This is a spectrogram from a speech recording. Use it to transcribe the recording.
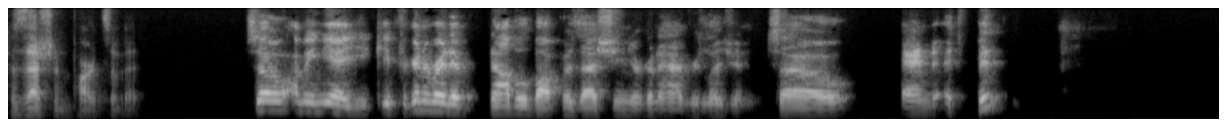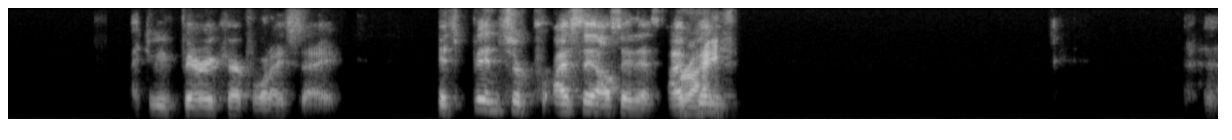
possession parts of it? So i mean yeah you, if you're going to write a novel about possession you're going to have religion. So and it's been i have to be very careful what i say it's been surpri- i say i'll say this i've right. been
